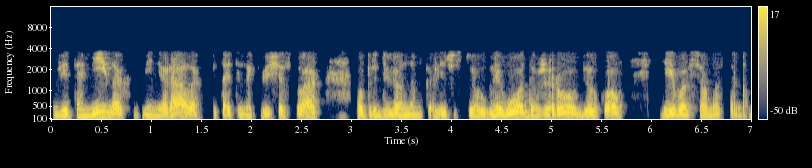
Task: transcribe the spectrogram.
в витаминах, минералах, питательных веществах, в определенном количестве углеводов, жиров, белков и во всем остальном.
